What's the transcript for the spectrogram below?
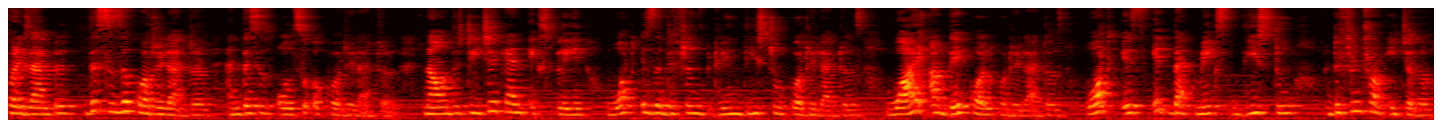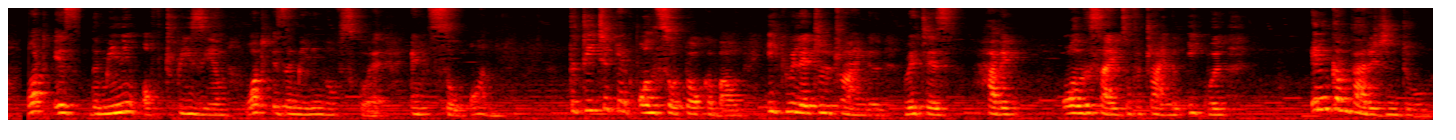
for example, this is a quadrilateral and this is also a quadrilateral. Now the teacher can explain what is the difference between these two quadrilaterals, why are they called quadrilaterals, what is it that makes these two different from each other, what is the meaning of trapezium, what is the meaning of square? And so on. The teacher can also talk about equilateral triangle which is having all the sides of a triangle equal in comparison to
